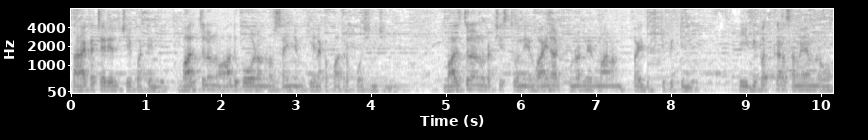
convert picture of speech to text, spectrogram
సహాయక చర్యలు చేపట్టింది. బాధితులను ఆదుకోవడంలో సైన్యం కీలక పాత్ర పోషించింది. బాధితులను రక్షిస్తూనే వాయనాడ్ పునర్నిర్మాణంపై దృష్టి పెట్టింది. ఈ విపత్కర సమయంలో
